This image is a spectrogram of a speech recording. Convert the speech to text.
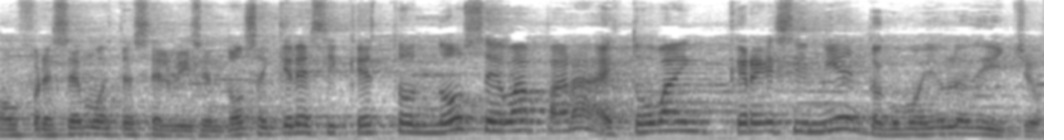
ofrecemos este servicio. Entonces quiere decir que esto no se va a parar, esto va en crecimiento, como yo le he dicho.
